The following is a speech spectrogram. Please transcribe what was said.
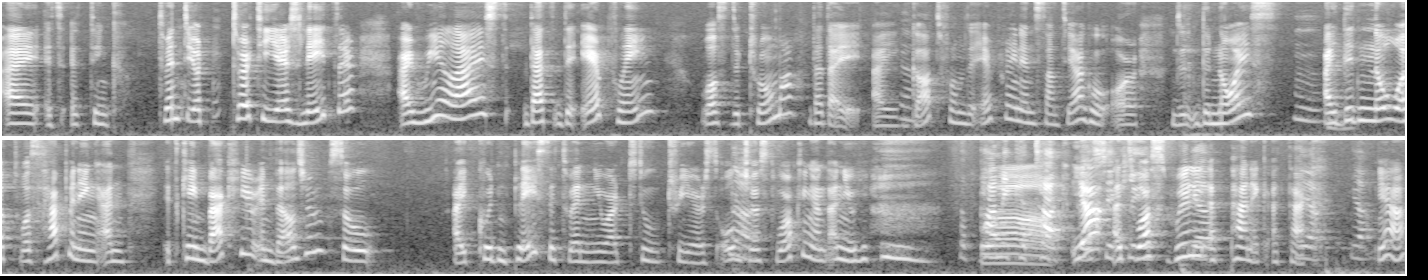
I it's, I think twenty or thirty years later I realized that the airplane was the trauma that I, I Yeah. got from the airplane in Santiago or the, the noise Mm. I didn't know what was happening, and it came back here in Belgium. So I couldn't place it when you are two, three years old, No. just walking, and then you hear, A panic "Wow." attack. Yeah, it was really Yeah. a panic attack. Yeah. Yeah. Yeah.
